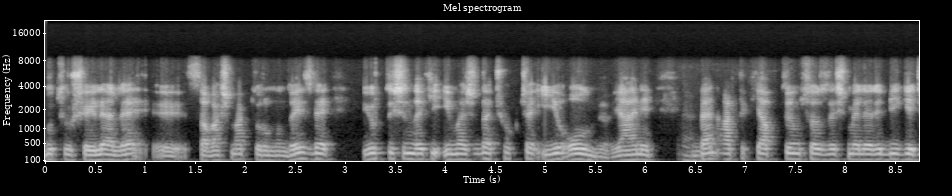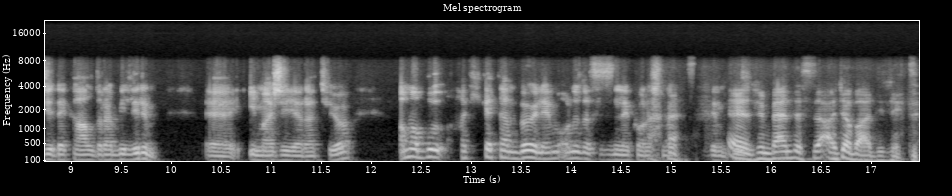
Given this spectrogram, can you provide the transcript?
bu tür şeylerle e, savaşmak durumundayız ve yurt dışındaki imajı da çokça iyi olmuyor. Yani evet. ben artık yaptığım sözleşmeleri bir gecede kaldırabilirim e, imajı yaratıyor. Ama bu hakikaten böyle mi onu da sizinle konuşmak istedim. evet şimdi ben de size acaba diyecektim.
